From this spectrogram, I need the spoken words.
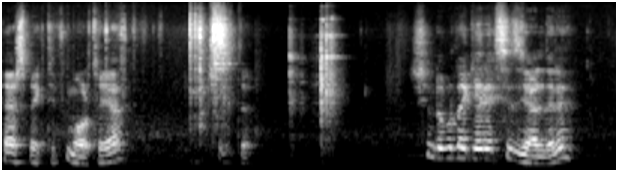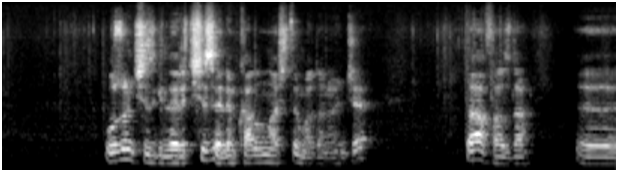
perspektifim ortaya çıktı. Şimdi burada gereksiz yerleri uzun çizgileri çizelim kalınlaştırmadan önce. Daha fazla e,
